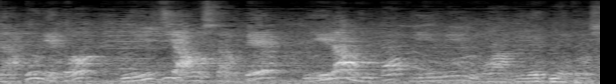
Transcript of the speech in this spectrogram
धातून येतो ही जी अवस्था होते हिला म्हणतात येणे वागलेत दोष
